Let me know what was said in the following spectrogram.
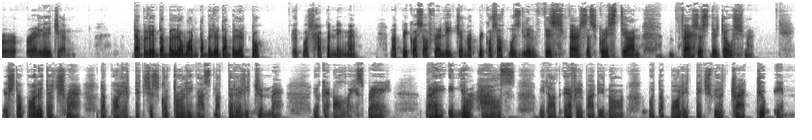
r- religion. WW1, WW2. It was happening, man. Not because of religion, not because of Muslim versus Christian versus the Jews, man. It's the politics, man. The politics is controlling us, not the religion, man. You can always pray. Pray in your house without everybody knowing, but the politics will drag you in.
